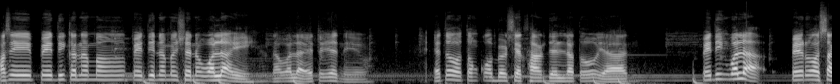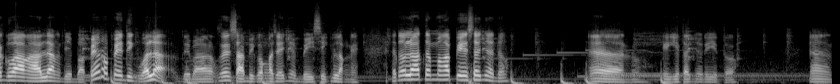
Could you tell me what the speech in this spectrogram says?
Kasi pwede ka naman, pwede naman siya nawala eh. Nawala, ito yan eh. oh. Ito, tong cover set handle na to, yan. Pwedeng wala, pero sagwa nga lang, 'di ba? Pero pwedeng wala, 'di ba? Kasi sabi ko nga sa inyo, basic lang eh. Ito lahat ng mga pyesa niya, no. Ayan, no. Kikita nyo rito. Yan.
